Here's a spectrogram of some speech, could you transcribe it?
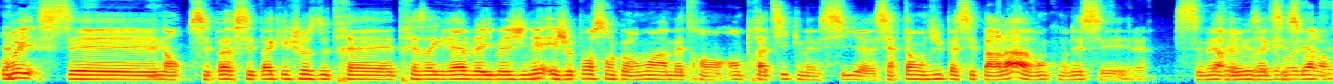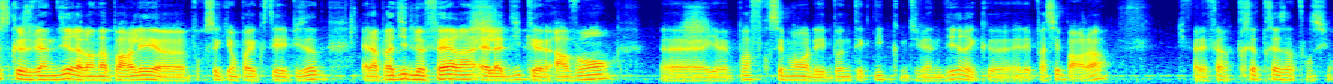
Oui, c'est non, c'est pas c'est pas quelque chose de très très agréable à imaginer et je pense encore moins à mettre en, en pratique, même si euh, certains ont dû passer par là avant qu'on ait ces, ces merveilleux je, je accessoires. modère juste ce que je viens de dire. Elle en a parlé euh, pour ceux qui n'ont pas écouté l'épisode. Elle n'a pas dit de le faire. hein. Elle a dit qu'avant, il n'y avait pas forcément les bonnes techniques, comme tu viens de dire, et qu'elle est passée par là. Il fallait faire très très attention.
